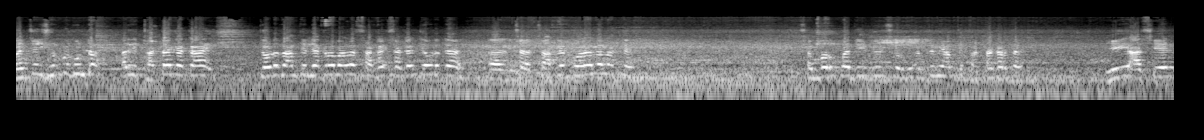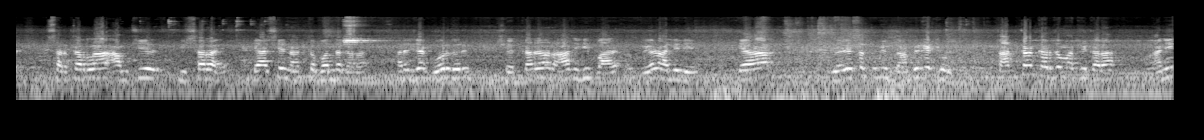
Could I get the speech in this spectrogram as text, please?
पंच्याऐंशी रुपये गुंठा? अरे थट्टा का काय? तेवढं तर आमच्या लेकरं बाळा सकाळी सकाळी तेवढं त्या च- चॉकलेट बोलायला लागते. शंभर रुपये दीड दीडशे रुपये. तुम्ही आमची थट्टा करताय. ही असे सरकारला आमची इशारा आहे. की असे नाटकं बंद करा. अरे ज्या गोरगरीब शेतकऱ्यावर आज ही बा वेळ आलेली आहे त्या वेळेचं तुम्ही गांभीर्य शकता तात्काळ कर्जमाफी करा आणि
